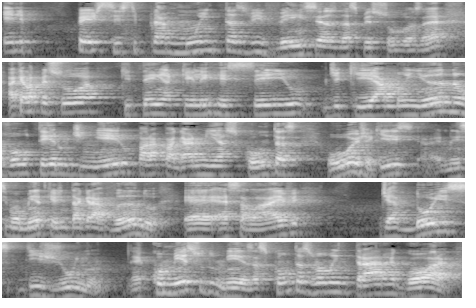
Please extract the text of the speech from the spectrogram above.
ele persiste para muitas vivências das pessoas, né? Aquela pessoa que tem aquele receio de que amanhã não vou ter o dinheiro para pagar minhas contas. Hoje, aqui, nesse momento que a gente está gravando é, essa live, dia 2 de junho, né? começo do mês, as contas vão entrar agora.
